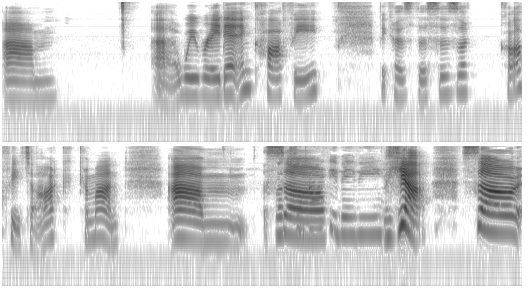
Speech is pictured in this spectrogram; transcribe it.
um uh, we rate it in coffee because this is a coffee talk. Come on. Um so coffee, baby. yeah. So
